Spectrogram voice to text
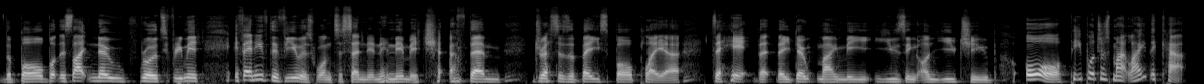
the ball. But there's like no royalty free image. If any of the viewers want to send in an image of them dressed as a baseball player to hit that they don't mind me using on YouTube, or people just might like the cat.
